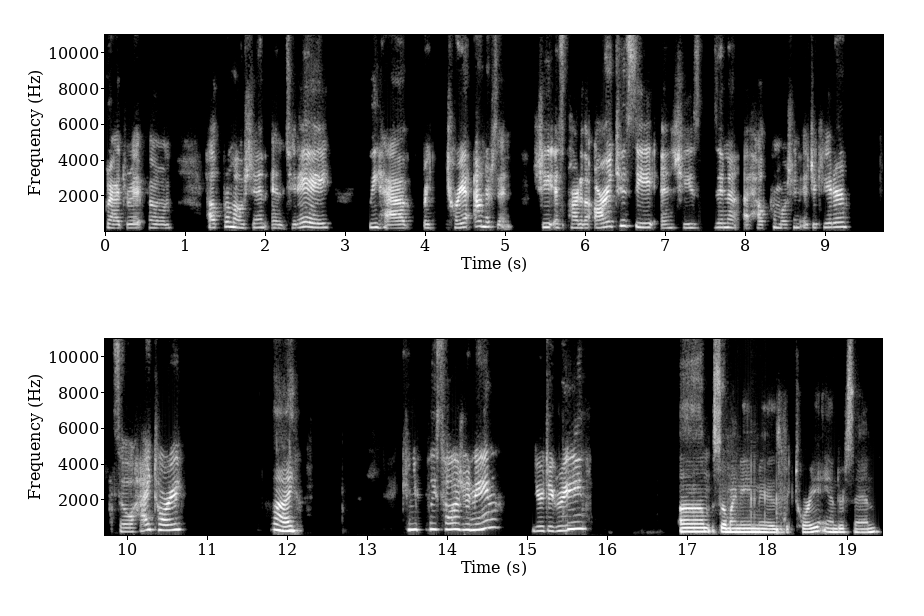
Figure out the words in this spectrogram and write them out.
graduate from Health Promotion, and today we have Victoria Anderson. She is part of the RHC and she's in a, a health promotion educator. So, hi, Tori. Hi. Can you please tell us your name, your degree? Um, so, my name is Victoria Anderson,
